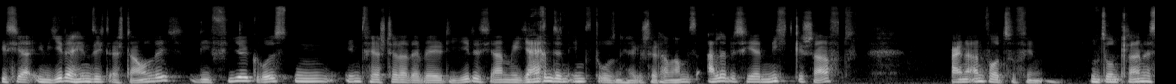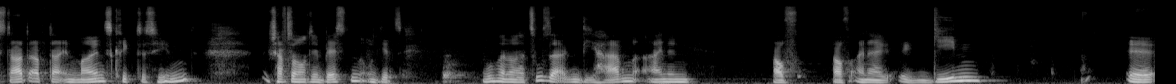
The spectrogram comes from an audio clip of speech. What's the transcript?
ist ja in jeder Hinsicht erstaunlich. Die vier größten Impfhersteller der Welt, die jedes Jahr Milliarden Impfdosen hergestellt haben, haben es alle bisher nicht geschafft, eine Antwort zu finden. Und so ein kleines Start-up da in Mainz kriegt es hin, schafft auch noch den besten. Und jetzt muss man noch dazu sagen, die haben einen auf, auf einer Gen, äh,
